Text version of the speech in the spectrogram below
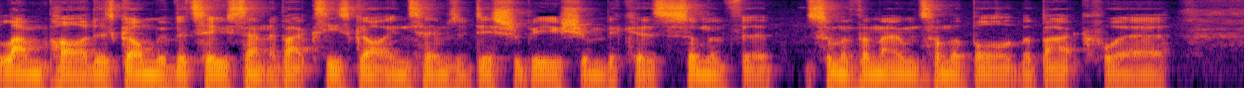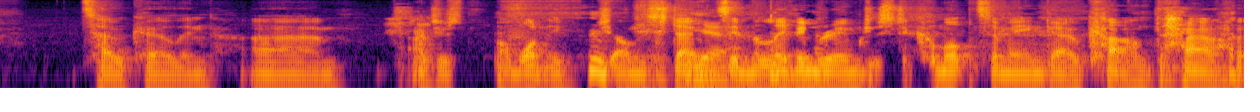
Lampard has gone with the two centre backs he's got in terms of distribution because some of the some of the moments on the ball at the back were toe curling. Um, I just I wanted John Stones yeah. in the living room just to come up to me and go, "Calm down,"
